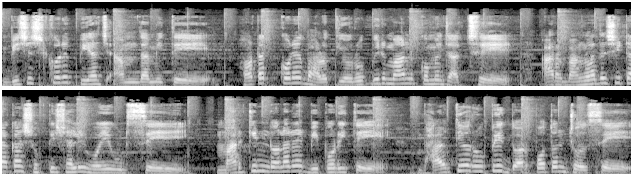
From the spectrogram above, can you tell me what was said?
বিশেষ করে পেঁয়াজ আমদানিতে। হঠাৎ করে ভারতীয় রুপির মান কমে যাচ্ছে, আর বাংলাদেশি টাকা শক্তিশালী হয়ে উঠছে। মার্কিন ডলারের বিপরীতে, ভারতীয় রুপির দরপতন চলছে,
